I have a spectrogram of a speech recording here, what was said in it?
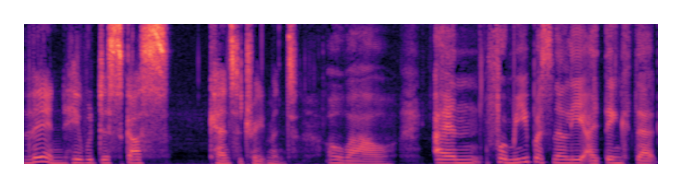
Then he would discuss cancer treatment. Oh, wow. And for me personally, I think that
